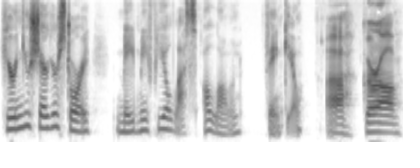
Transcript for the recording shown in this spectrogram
Hearing you share your story made me feel less alone. Thank you. Uh, girl,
